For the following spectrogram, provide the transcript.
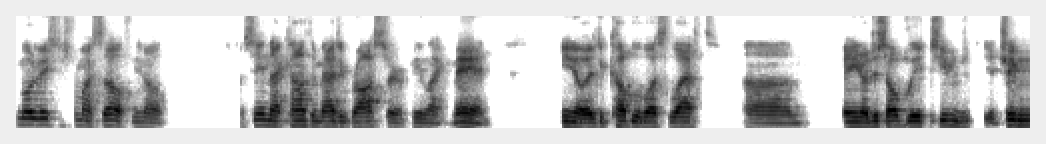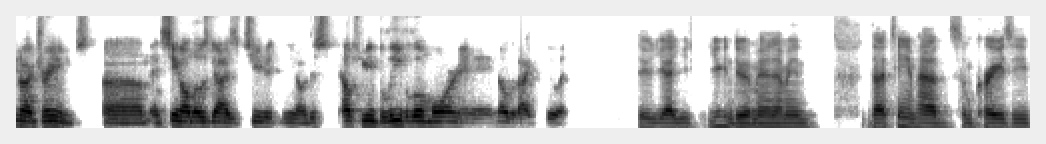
motivations for myself. You know, seeing that Compton Magic roster, being like, man, you know, there's a couple of us left. Um, and you know just hopefully achieving achieving our dreams um, and seeing all those guys achieve it you know just helps me believe a little more and know that i can do it. Dude yeah you, you can do it man. I mean that team had some crazy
